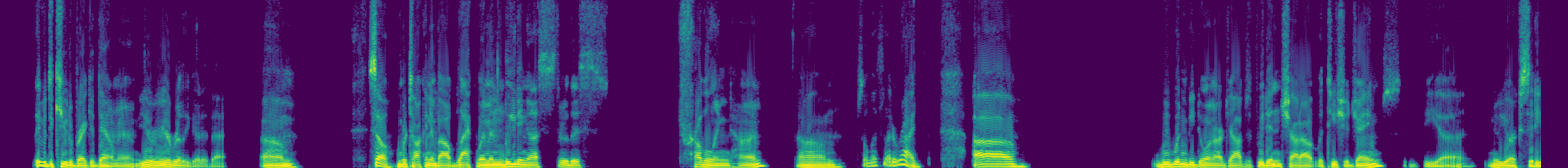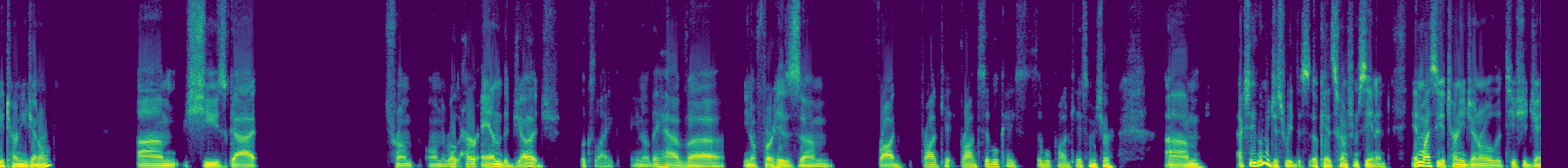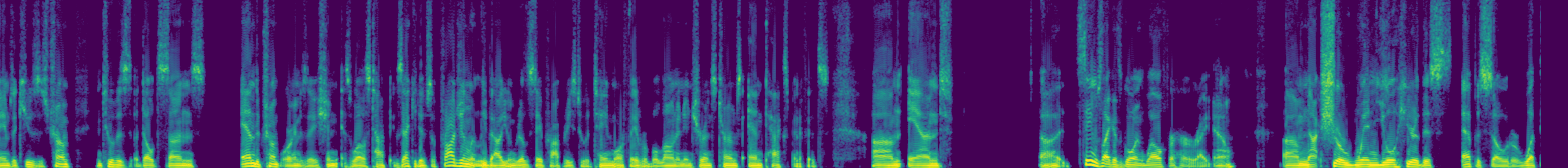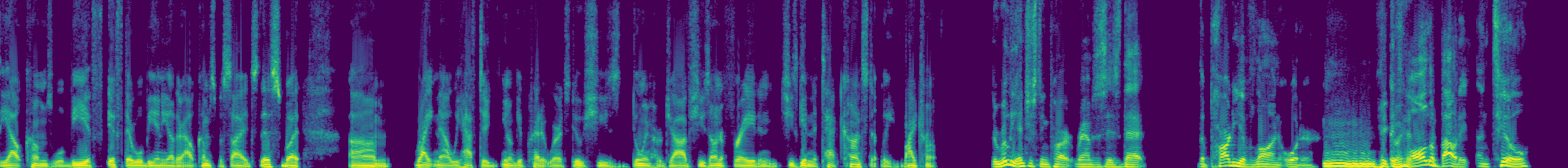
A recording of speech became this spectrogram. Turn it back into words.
Leave it to Q to break it down, man. You're you're really good at that. Um, So we're talking about black women leading us through this troubling time. Um, so let's let it ride. Uh, we wouldn't be doing our jobs if we didn't shout out Letitia James, the uh, New York City Attorney General. Um, she's got Trump on the road. Her and the judge looks like you know they have uh, you know for his um, fraud fraud fraud civil case civil fraud case. I'm sure. Um, actually, let me just read this. Okay, this comes from CNN. NYC Attorney General Letitia James accuses Trump and two of his adult sons and the Trump organization, as well as top executives, of fraudulently valuing real estate properties to attain more favorable loan and insurance terms and tax benefits. Um, and uh, it seems like it's going well for her right now. I'm not sure when you'll hear this episode or what the outcomes will be, if if there will be any other outcomes besides this. But um, right now, we have to, you know, give credit where it's due. She's doing her job. She's unafraid, and she's getting attacked constantly by Trump. The really interesting part, Ramses, is that the party of law and order it's it's all about it until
